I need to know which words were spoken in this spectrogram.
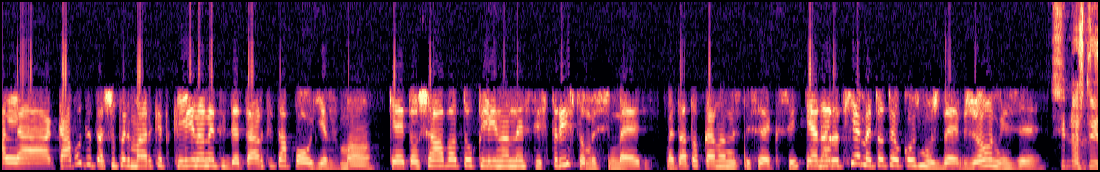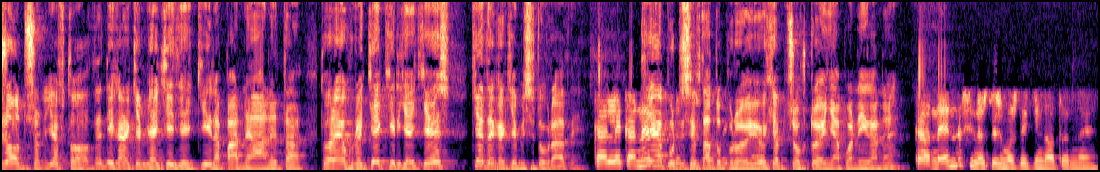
Αλλά κάποτε τα σούπερ μάρκετ κλείνανε την Τετάρτη το απόγευμα και το Σάββατο κλείνανε στις 3 το μεσημέρι. Μετά το κάνανε στις 6. Και αναρωτιέμαι τότε ο κόσμος δεν ψώνιζε. Συνοστιζόντουσαν γι' αυτό. Δεν είχαν και μια Κυριακή να πάνε άνετα. Τώρα έχουν και Κυριακές και 10 και μισή το βράδυ. Καλέ, κανένα. Και από τις 7 το πρωί, όχι από τις 8-9 που ανοίγανε. Κανένα συνοστισμός δεν γινότανε.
